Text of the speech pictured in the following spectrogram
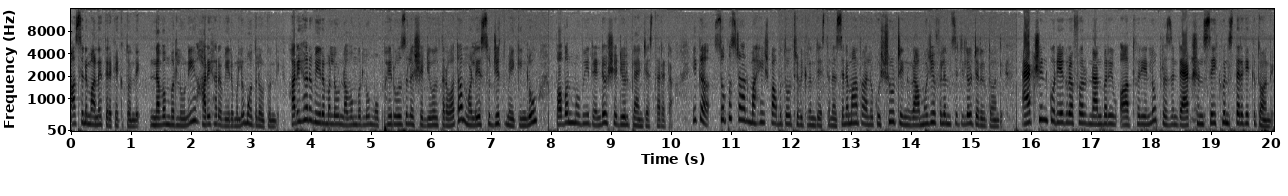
ఆ సినిమానే తెరకెక్కుతుంది. నవంబర్లోనే హరిహర వీరమలు మొదలవుతుంది. హరిహర వీరమలు నవంబర్లో ముప్పై రోజుల షెడ్యూల్ తర్వాత మళ్ళీ సుజిత్ మేకింగ్లో పవన్ మూవీ రెండో షెడ్యూల్ ప్లాన్ చేస్తారట. ఇక సూపర్ స్టార్ మహేష్ బాబుతో త్రివిక్రమ్ చేస్తున్న సినిమా తాలూకు షూటింగ్ రామోజీ ఫిల్మ్ సిటీలో జరుగుతోంది. యాక్షన్ కొరియోగ్రాఫర్ నన్బరి ఆధ్వర్యంలో ప్రజెంట్ యాక్షన్ సీక్వెన్స్ తెరకెక్కుతోంది.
